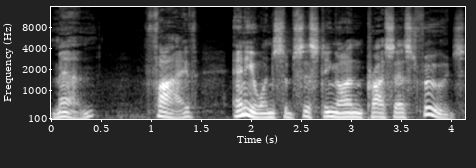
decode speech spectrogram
men. 5. Anyone subsisting on processed foods.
